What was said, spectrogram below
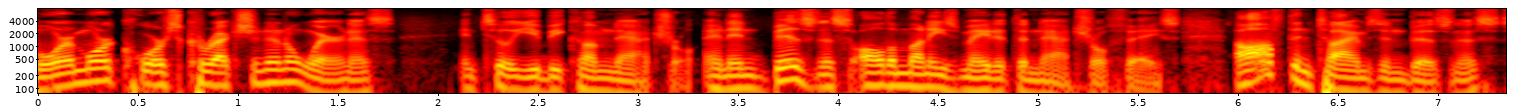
more and more course correction and awareness until you become natural. And in business, all the money's made at the natural phase. Oftentimes in business,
